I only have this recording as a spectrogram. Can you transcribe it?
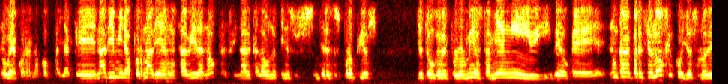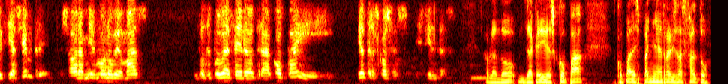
no voy a correr la copa, ya que nadie mira por nadie en esta vida, ¿no? Que al final cada uno tiene sus intereses propios, yo tengo que ver por los míos también y, veo que nunca me pareció lógico, yo se lo decía siempre, pues ahora mismo no veo más, entonces pues voy a hacer otra copa y, y otras cosas distintas. Hablando, ya que dices copa, Copa de España de Rallys de Asfalto.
